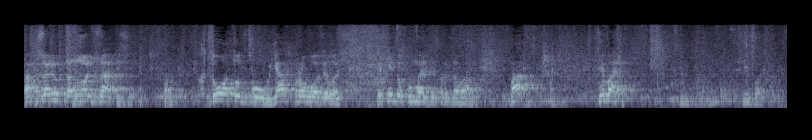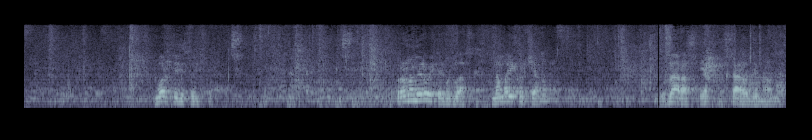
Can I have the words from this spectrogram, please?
Абсолютно ноль записів. Хто тут був, як проводилось, які документи передавали. Факт? Всі бачать? Всі бачать. Можете відповісти? Пронумеруйте, будь ласка, на моїх очах. Зараз як яка година у нас?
